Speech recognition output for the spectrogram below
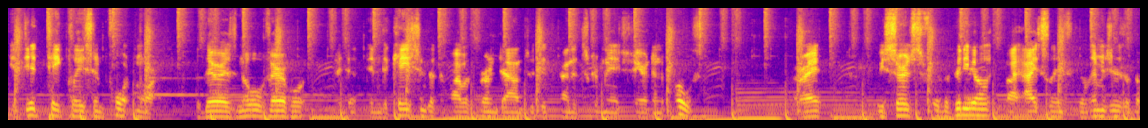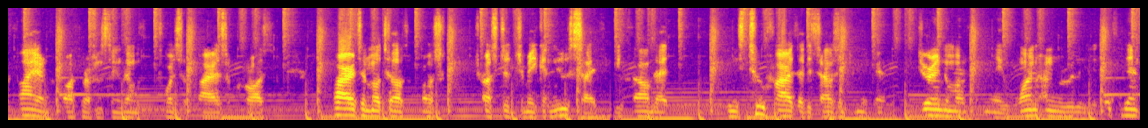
It did take place in Portmore. But there is no verifiable indication that the fire was burned down due to this kind of discrimination shared in the post. All right. We searched for the video by isolating still images of the fire and cross-referencing them with reports of fires across fires and motels across trusted Jamaican news site, We found that these two fires decided in Jamaica during the month of May. One unrelated incident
